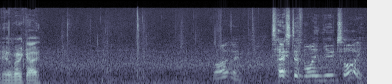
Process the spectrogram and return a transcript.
Here we go. Right then, test of my new toy.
